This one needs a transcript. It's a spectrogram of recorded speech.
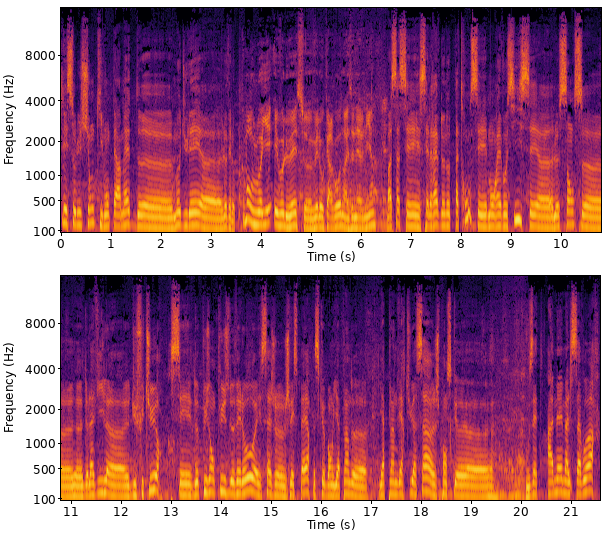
toutes les solutions qui vont permettre de moduler euh, le vélo. Comment vous voyez évoluer ce vélo cargo dans les années à venir? Bah ça c'est le rêve de notre patron, c'est mon rêve aussi, c'est euh, le sens euh, de la ville du futur. C'est de plus en plus de vélos et ça je, je l'espère parce que bon il y a plein de il y a plein de vertus à ça. Je pense que vous êtes à même à le savoir.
